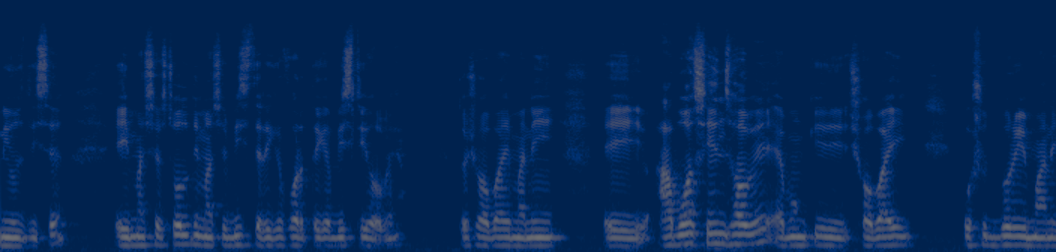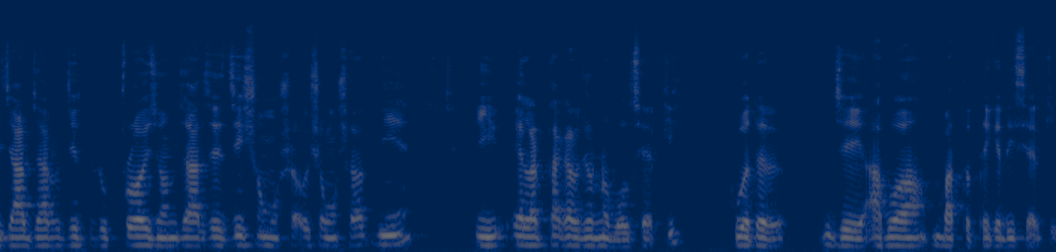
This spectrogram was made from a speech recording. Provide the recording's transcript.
নিউজ দিছে। এই মাসের চলতি মাসের বিশ তারিখের পর থেকে বৃষ্টি হবে। তো সবাই মানে এই আবহাওয়া চেঞ্জ হবে এবং কি সবাই ওষুধ বড়ি মানে যার যার যেটুকু প্রয়োজন, যার যে যে সমস্যা, ওই সমস্যা নিয়ে এই অ্যালার্ট থাকার জন্য বলছে আর কি। কুয়েতের যে আবহাওয়া বার্তা থেকে দিছে আর কি।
